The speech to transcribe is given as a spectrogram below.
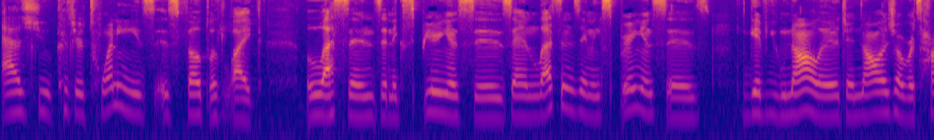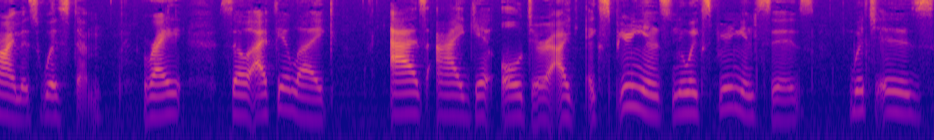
as you because your 20s is filled with like lessons and experiences and lessons and experiences give you knowledge, and knowledge over time is wisdom, right? So I feel like as I get older, I experience new experiences, which is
